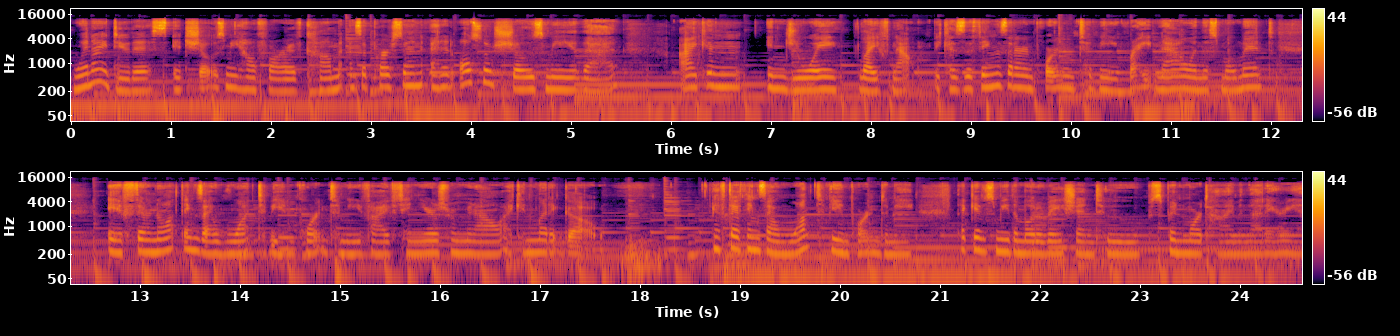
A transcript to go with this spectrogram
When I do this, it shows me how far I've come as a person, and it also shows me that I can enjoy life now because the things that are important to me right now in this moment, if they're not things I want to be important to me five, ten years from now, I can let it go if there are things I want to be important to me, that gives me the motivation to spend more time in that area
